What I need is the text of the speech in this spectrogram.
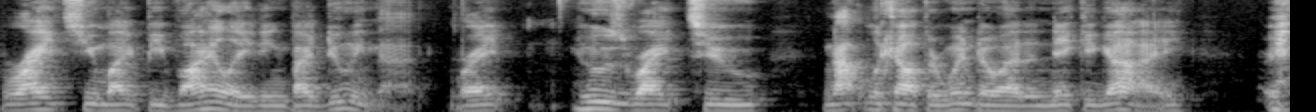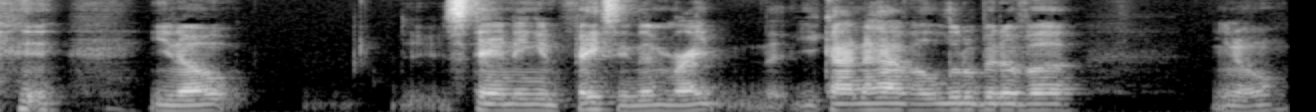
rights you might be violating by doing that, right? Whose right to not look out their window at a naked guy, you know, standing and facing them, right? You kind of have a little bit of a, you know,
